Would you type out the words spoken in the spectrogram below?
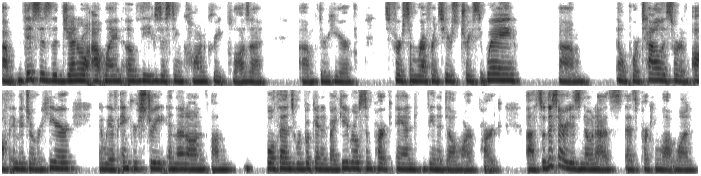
Um, this is the general outline of the existing concrete plaza um, through here. For some reference, here's Tracy Way. Um, El Portal is sort of off image over here. And we have Anchor Street. And then on, on both ends, we're bookended by Gabrielson Park and Vina Del Mar Park. Uh, so this area is known as, as parking lot one.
